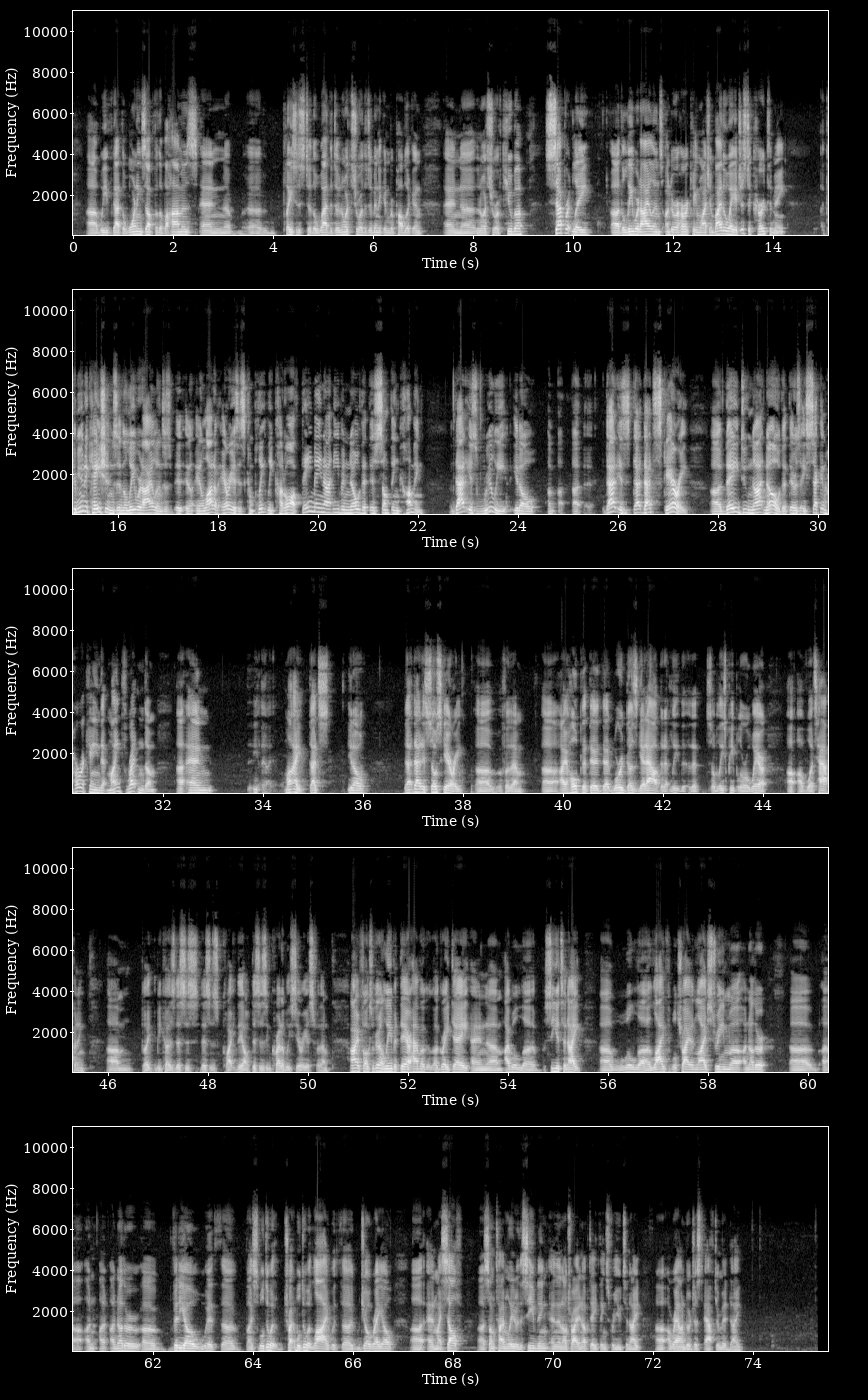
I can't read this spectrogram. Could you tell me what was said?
we've got the warnings up for the Bahamas and places to the west, the north shore of the Dominican Republic and and uh, the North Shore of Cuba. Separately, uh, the Leeward Islands under a hurricane watch. And by the way, it just occurred to me communications in the Leeward Islands is in, a lot of areas is completely cut off. They may not even know that there's something coming. That is really, you know, uh, uh, uh that is that that's scary. Uh, they do not know that there's a second hurricane that might threaten them, uh, and uh, my that's you know that that is so scary for them. I hope that that word does get out that at least that so at least people are aware of what's happening. Um, but because this is this is quite you know this is incredibly serious for them. All right, folks, we're going to leave it there. Have a, a great day, and um, I will uh, see you tonight. Uh, we'll uh, live. We'll try and live stream uh, another uh, uh, an, another video with. My, we'll do it. Try. We'll do it live with Joe Rayo and myself sometime later this evening, and then I'll try and update things for you tonight around or just after midnight.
